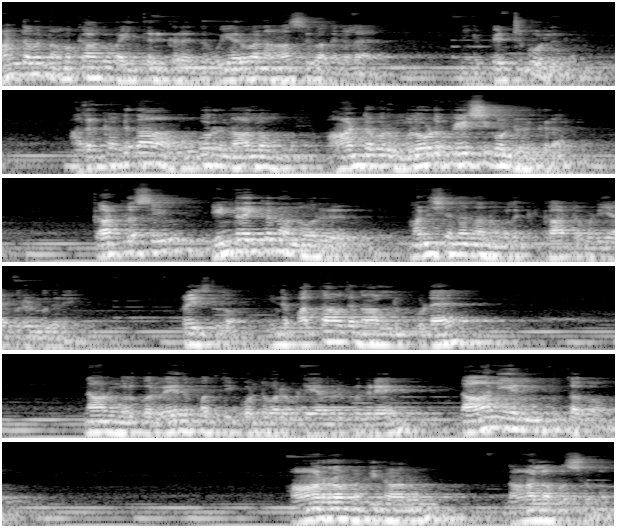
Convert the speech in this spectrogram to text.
ஆண்டவர் நமக்காக வைத்திருக்கிற இந்த உயர்வான ஆசீர்வாதங்களை நீங்க பெற்றுக்கொள்ளுங்க. அதற்காக தான் ஒவ்வொரு நாளும் ஆண்டவர் உங்களோடு பேசி கொண்டிருக்கிறார் காட் bless இன்றைக்கு நான் ஒரு மனுஷனை நான் உங்களுக்கு காட்டபடியாக விரும்புகிறேன். Praise இந்த பத்தாவது நாளிலும் கூட நான் உங்களுக்கு ஒரு வேத பக்தி கொண்டு வரும்படியா விரும்புகிறேன். தானியலின் புத்தகம் ஆறாம் அதிகாரம் நாலாம் வசனம்.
